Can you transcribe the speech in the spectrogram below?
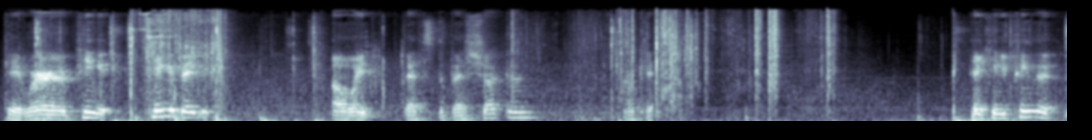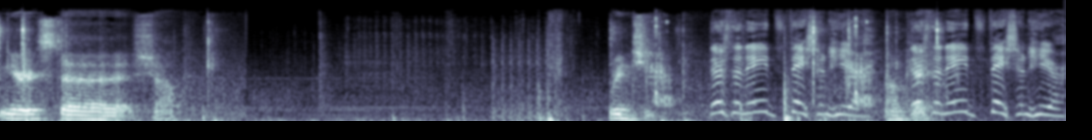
Okay, where ping it, ping it, baby. Oh wait, that's the best shotgun. Okay. Hey, can you ping the nearest uh, shop? Would you? There's an aid station here. Okay. There's an aid station here.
